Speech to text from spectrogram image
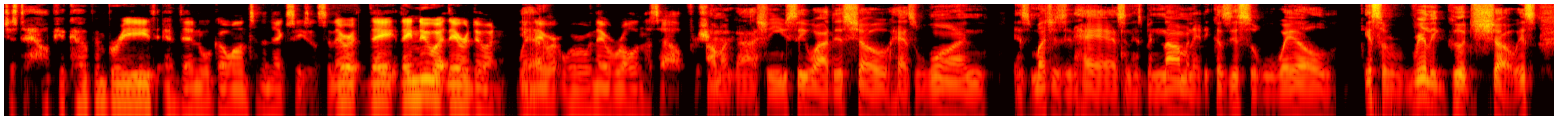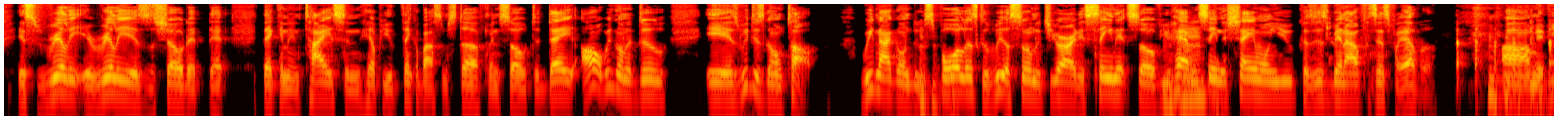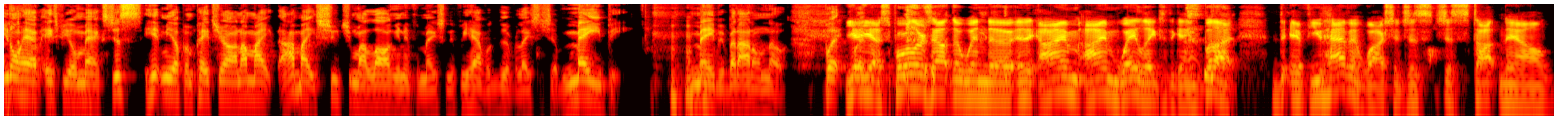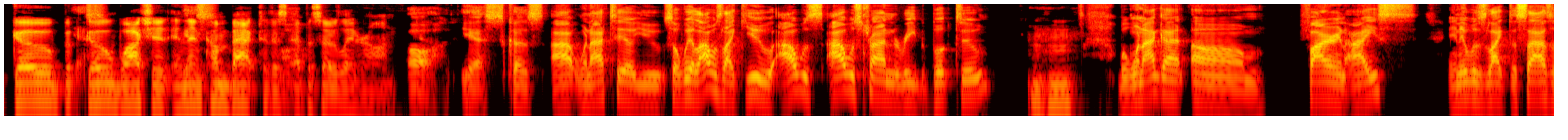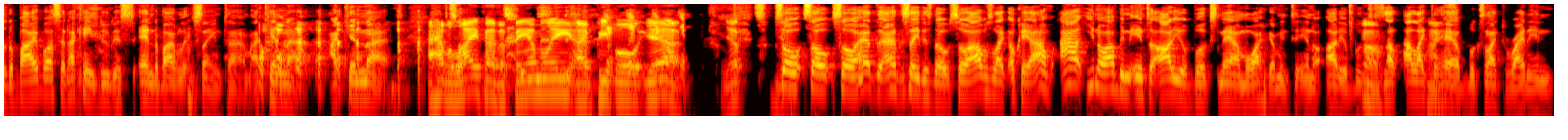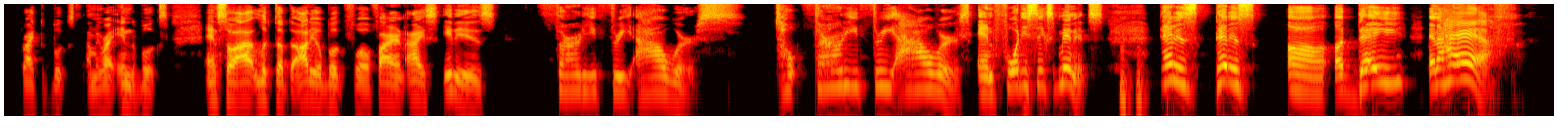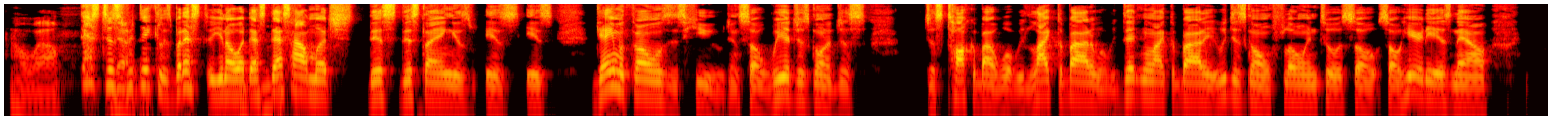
just to help you cope and breathe, and then we'll go on to the next season. So they were they they knew what they were doing when Yeah. they were when they were rolling this out for oh sure. Oh my gosh! And you see why this show has won as much as it has and has been nominated because it's a well, it's a really good show. It's it's really it really is a show that that that can entice and help you think about some stuff. And so today, all we're gonna do is we're just gonna talk. We're not gonna do spoilers because we assume that you already seen it. So if you haven't Mhm. seen it, shame on you because it's been out since forever. Um, if you don't have HBO Max, just hit me up on Patreon. I might I might shoot you my login information if we have a good relationship. Maybe, maybe, but I don't know. But Yeah, but- yeah. Spoilers out the window. I'm I'm way late to the game, but if you haven't watched it, just just stop now. Go Yes. go watch it, and Yes. then come back to this episode later on. Oh yes, because I when I tell you, so Will, I was like you. I was I was trying to read the book too, hmm but when I got um Fire and Ice, and it was like the size of the Bible, I said I can't do this and the Bible at the same time. I cannot. I cannot. I have a So- life. I have a family. I have people. Yeah. Yep. So so so I have to I have to say this though. So I was like, okay, I I you know I've been into audiobooks now. My wife got me into audiobooks. Oh, I, I like to have books. I like to write in write the books. I mean write in the books. And so I looked up the audiobook for Fire and Ice. It is 33 hours. To- 33 hours and 46 minutes. that is that is uh, a day and a half Oh wow. that's just Yeah. ridiculous but that's you know what that's Mhm. that's how much this this thing is is is game of thrones is huge and so we're just to just just talk about what we liked about it what we didn't like about it we just to flow into it so so here it is now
